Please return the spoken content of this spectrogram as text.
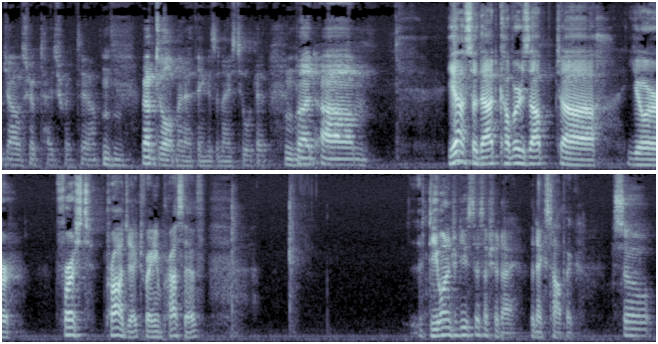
JavaScript, TypeScript, yeah. Mm-hmm. Web development, I think, is a nice toolkit. But um, yeah, so that covers up uh, your first project. Very impressive. Do you want to introduce this, or should I? The next topic. So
